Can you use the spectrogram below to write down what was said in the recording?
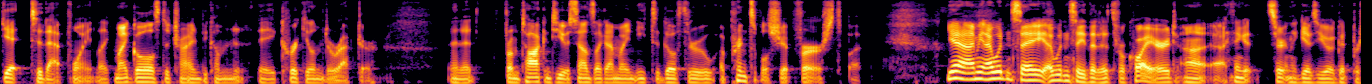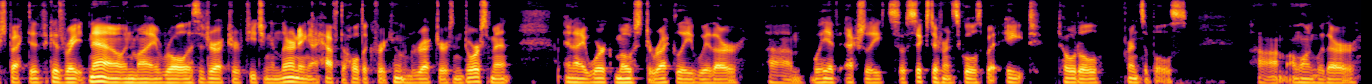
get to that point. Like my goal is to try and become a curriculum director. And it, from talking to you, it sounds like I might need to go through a principalship first. But yeah, I mean, I wouldn't say I wouldn't say that it's required. Uh, I think it certainly gives you a good perspective because right now, in my role as a director of teaching and learning, I have to hold a curriculum director's endorsement, and I work most directly with our. Um, we have actually so six different schools, but eight total principals, um, along with our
